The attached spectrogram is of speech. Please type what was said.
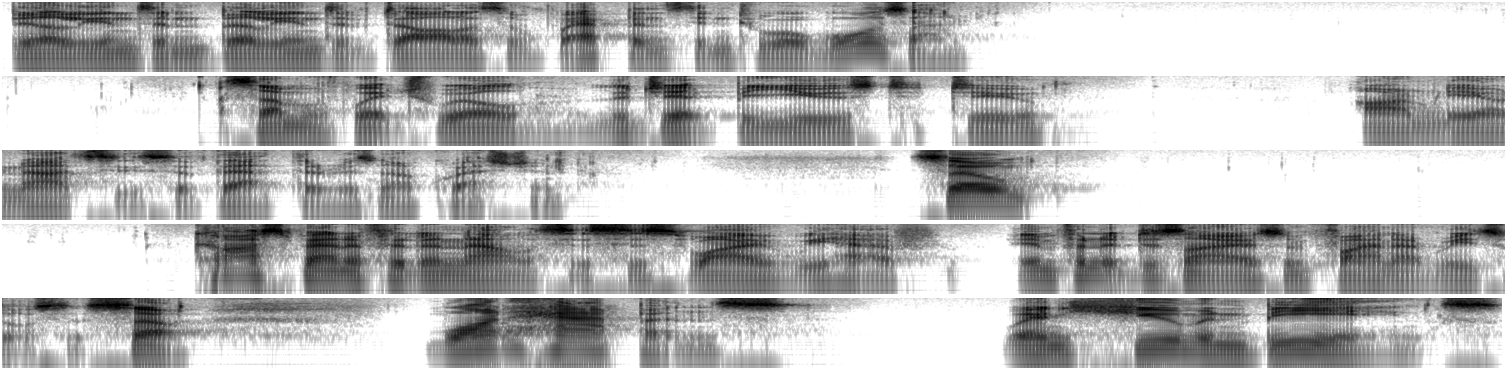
billions and billions of dollars of weapons into a war zone? Some of which will legit be used to arm neo Nazis. Of that, there is no question. So Cost benefit analysis is why we have infinite desires and finite resources. So, what happens when human beings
